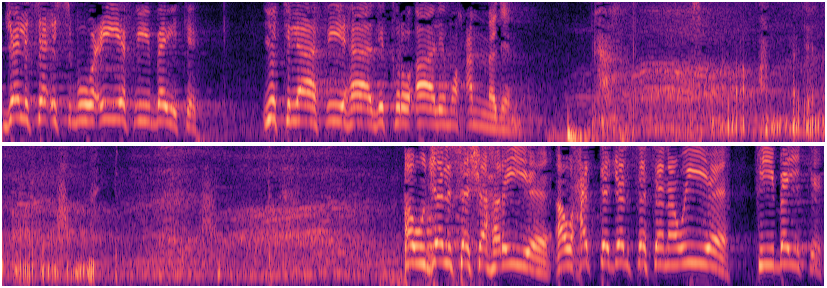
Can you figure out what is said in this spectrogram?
جلسة أسبوعية في بيتك يتلى فيها ذكر آل محمد. أو جلسة شهرية أو حتى جلسة سنوية في بيتك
